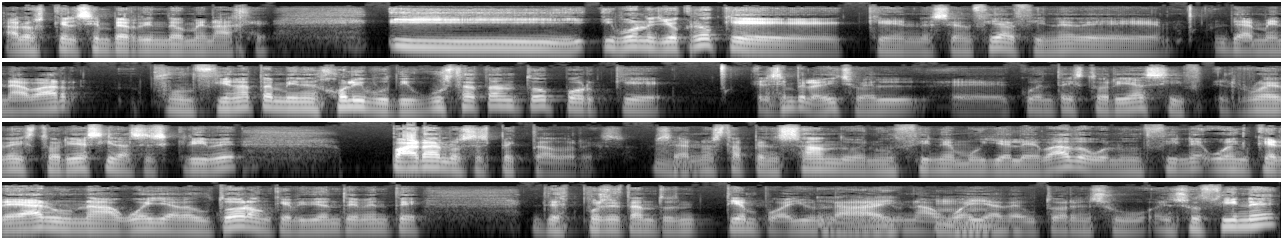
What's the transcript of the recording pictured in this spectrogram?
A los que él siempre rinde homenaje. Y, y bueno, yo creo que, que en esencia el cine de, de Amenábar funciona también en Hollywood y gusta tanto porque él siempre lo ha dicho, él eh, cuenta historias y rueda historias y las escribe para los espectadores. O sea, no está pensando en un cine muy elevado o en un cine o en crear una huella de autor, aunque evidentemente después de tanto tiempo hay, un- La hay. hay una huella de autor en su, en su cine.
